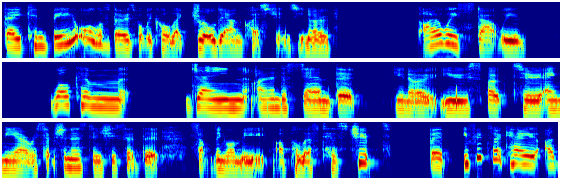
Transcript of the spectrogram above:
they can be all of those what we call like drill down questions. You know, I always start with, Welcome, Jane. I understand that, you know, you spoke to Amy, our receptionist, and she said that something on the upper left has chipped. But if it's okay, I'd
